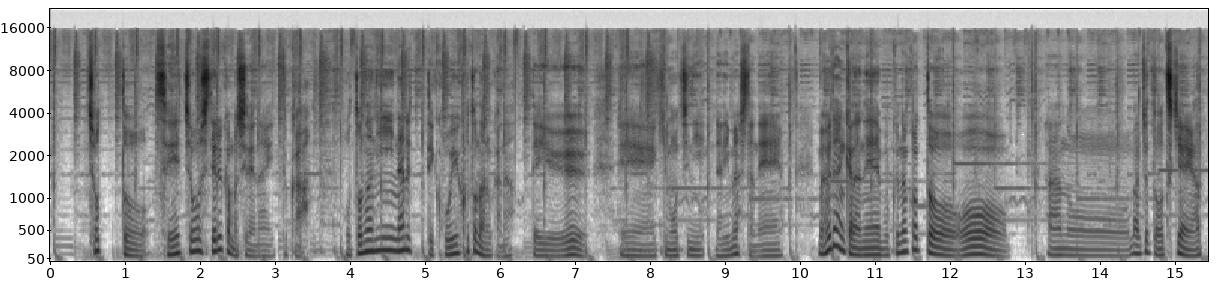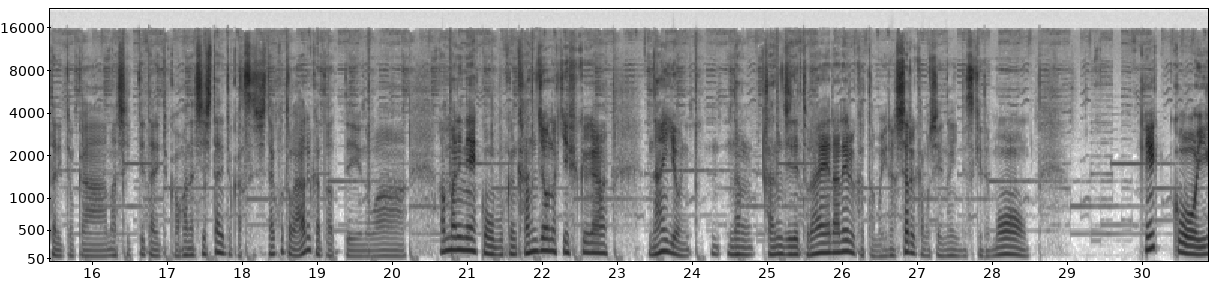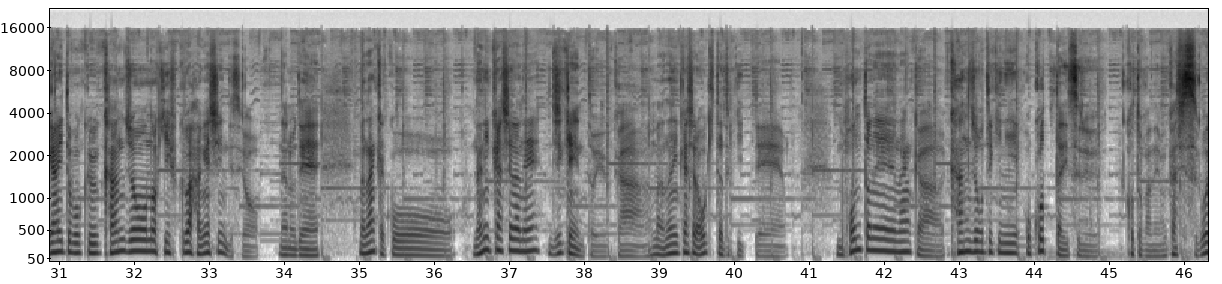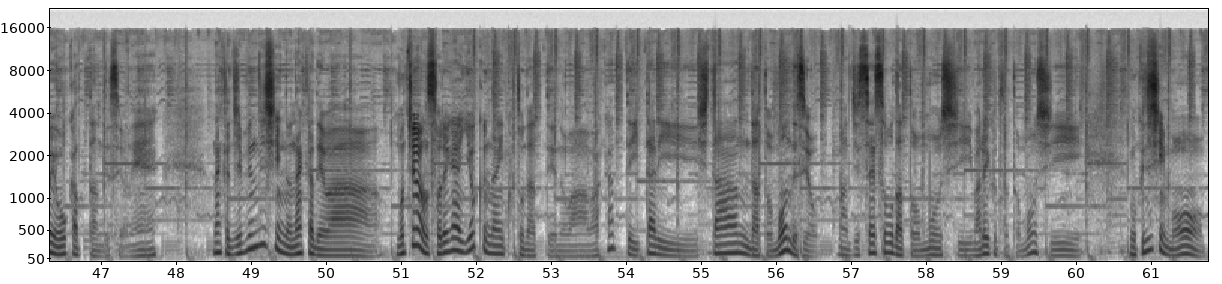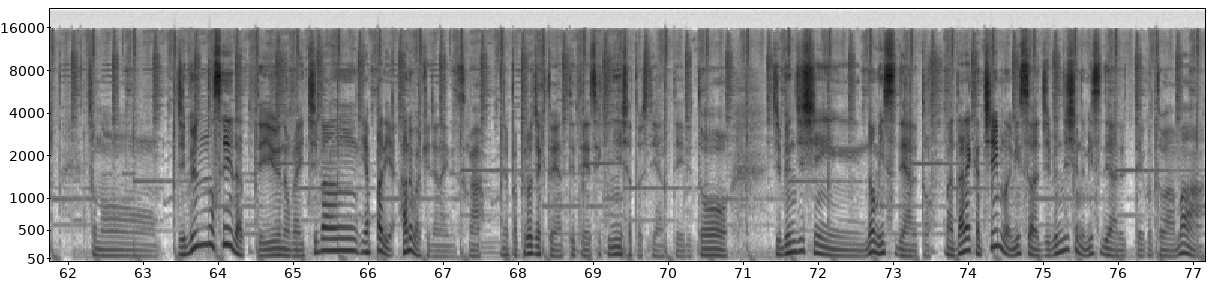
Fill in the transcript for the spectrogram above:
ちょっと成長してるかもしれないとか大人になるってこういうことなのかなっていう、えー気持ちになりましたね。まあ、普段からね僕のことをあのーまあちょっとお付き合いがあったりとか、まあ、知ってたりとかお話ししたりとかしたことがある方っていうのはあんまりねこう僕感情の起伏がないような感じで捉えられる方もいらっしゃるかもしれないんですけども結構意外と僕感情の起伏は激しいんですよ。なので、まあ、なんかこう何かしらね事件というか、まあ、何かしら起きた時ってもうほんとね、なんか感情的に怒ったりすることがね、昔すごい多かったんですよね。なんか自分自身の中では、もちろんそれが良くないことだっていうのは分かっていたりしたんだと思うんですよ。まあ実際そうだと思うし、悪いことだと思うし、僕自身も、その、自分のせいだっていうのが一番やっぱりあるわけじゃないですか。やっぱプロジェクトやってて責任者としてやっていると、自分自身のミスであると、まあ、誰かチームのミスは自分自身のミスであるっていうことは、まあ、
